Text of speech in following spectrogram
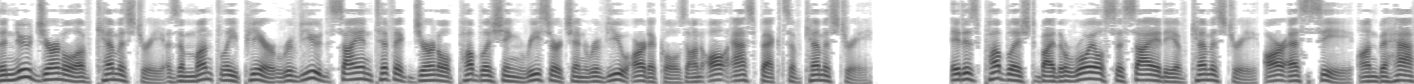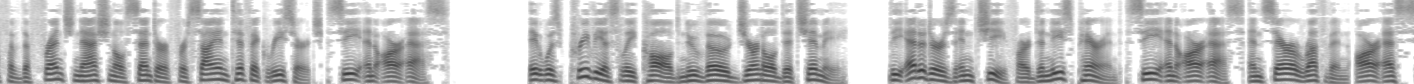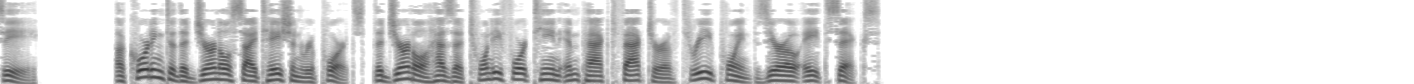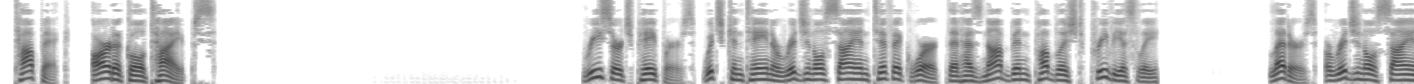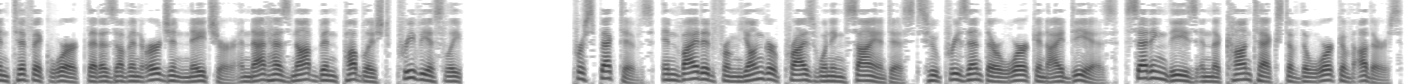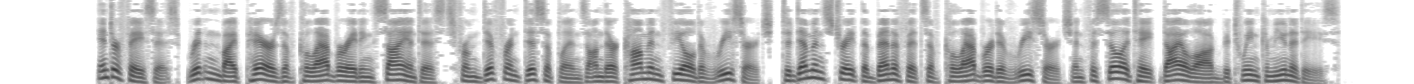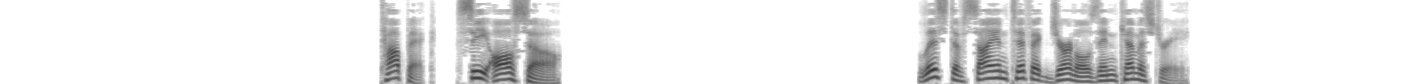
The New Journal of Chemistry is a monthly peer-reviewed scientific journal publishing research and review articles on all aspects of chemistry. It is published by the Royal Society of Chemistry (RSC) on behalf of the French National Centre for Scientific Research (CNRS). It was previously called Nouveau Journal de Chimie. The editors-in-chief are Denise Parent (CNRS) and Sarah Ruthven (RSC). According to the journal Citation Reports, the journal has a 2014 impact factor of 3.086. Topic: Article types. Research papers, which contain original scientific work that has not been published previously Letters, original scientific work that is of an urgent nature and that has not been published previously Perspectives, invited from younger prize-winning scientists who present their work and ideas, setting these in the context of the work of others. Interfaces, written by pairs of collaborating scientists from different disciplines on their common field of research, to demonstrate the benefits of collaborative research and facilitate dialogue between communities. Topic. See also List of scientific journals in chemistry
